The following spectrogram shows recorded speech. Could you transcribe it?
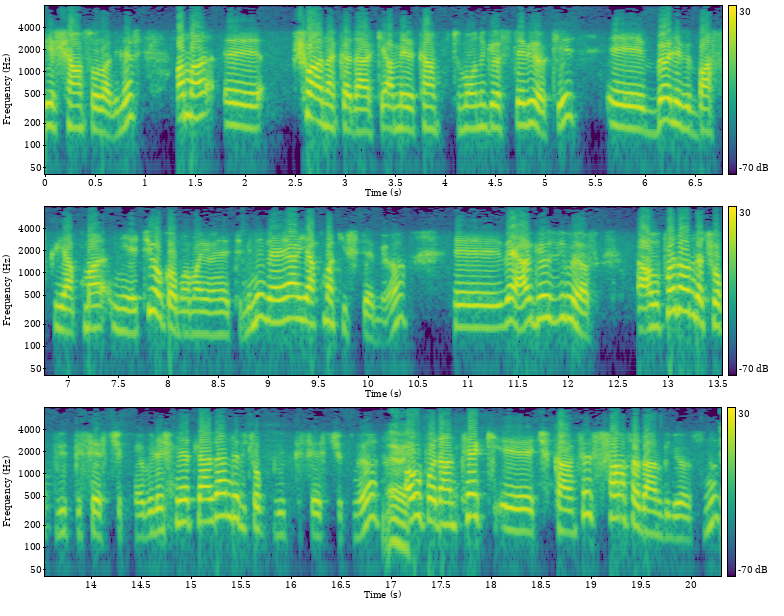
bir şans olabilir. Ama e, şu ana kadarki Amerikan tutumu onu gösteriyor ki e, böyle bir baskı yapma niyeti yok Obama yönetimini veya yapmak istemiyor e, veya göz yumuyor. Avrupa'dan da çok büyük bir ses çıkmıyor. Birleşmiş Milletler'den de bir çok büyük bir ses çıkmıyor. Evet. Avrupa'dan tek e, çıkan ses Fransa'dan biliyorsunuz.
